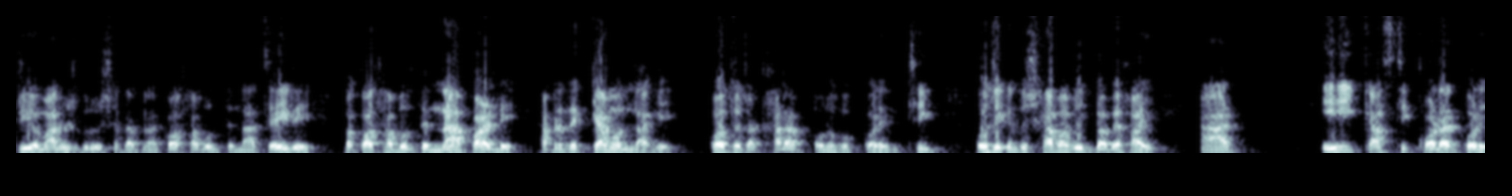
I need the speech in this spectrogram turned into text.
প্রিয় মানুষগুলোর সাথে আপনার কথা বলতে না চাইলে বা কথা বলতে না পারলে আপনাদের কেমন লাগে? কতটা খারাপ অনুভব করেন? ঠিক, ওটা কিন্তু স্বাভাবিকভাবে হয়। আর এই কাজটি করার পরে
